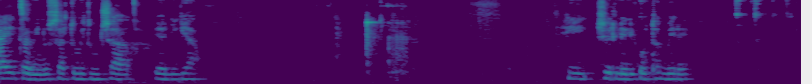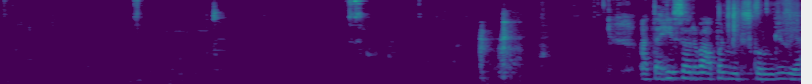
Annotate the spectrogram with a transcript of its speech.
काय चवीनुसार तुम्ही तुमच्या याने घ्या ही चिरलेली कोथिंबीर आहे आता हे सर्व आपण मिक्स करून घेऊया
